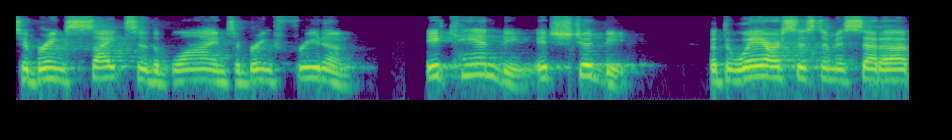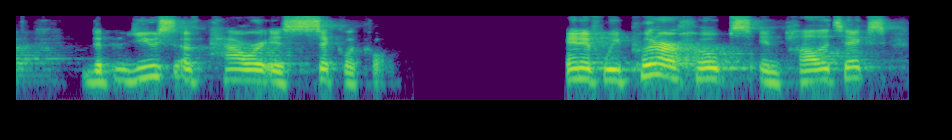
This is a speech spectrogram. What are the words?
to bring sight to the blind, to bring freedom. It can be, it should be. But the way our system is set up, the use of power is cyclical. And if we put our hopes in politics,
